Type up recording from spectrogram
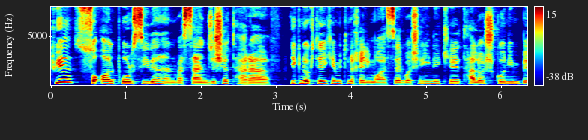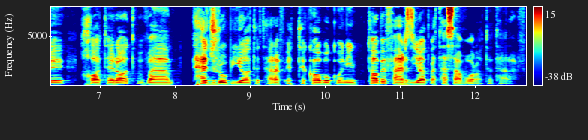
توی سوال پرسیدن و سنجش طرف یک نکته ای که می‌تونه خیلی موثر باشه اینه که تلاش کنیم به خاطرات و تجربیات طرف اتکا بکنیم تا به فرضیات و تصورات طرف.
